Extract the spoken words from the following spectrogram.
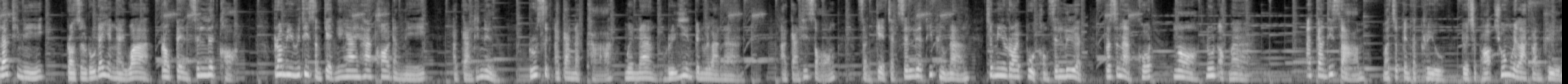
แล้วทีนี้เราจะรู้ได้ยังไงว่าเราเป็นเส้นเลือดขอด เรามีวิธีสังเกตง่าย ๆ 5 ข้อดังนี้ อาการที่ 1 รู้สึกอาการหนักขาเมื่อนั่งหรือยืนเป็นเวลานาน อาการที่ 2 สังเกตจากเส้นเลือดที่ผิวหนัง จะมีรอยปูดของเส้นเลือด ลักษณะคด งอนูนออกมา อาการที่ 3 มักจะเป็นตะคริว โดยเฉพาะช่วงเวลากลางคืน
